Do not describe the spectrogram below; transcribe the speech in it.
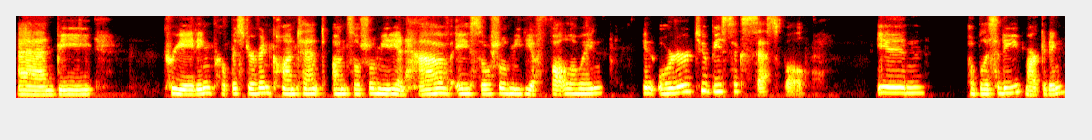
and be creating purpose driven content on social media and have a social media following in order to be successful in publicity marketing.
